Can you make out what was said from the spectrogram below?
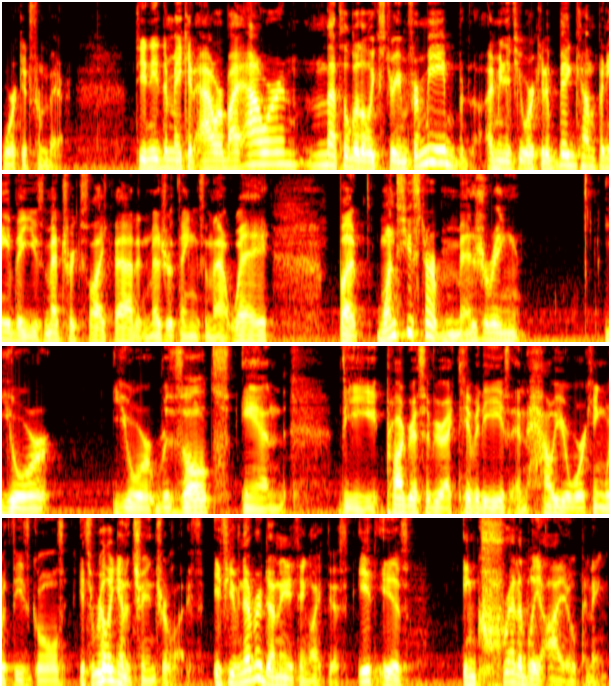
work it from there. Do you need to make it hour by hour? That's a little extreme for me, but I mean, if you work at a big company, they use metrics like that and measure things in that way. But once you start measuring your your results and the progress of your activities and how you're working with these goals, it's really going to change your life. If you've never done anything like this, it is incredibly eye opening.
